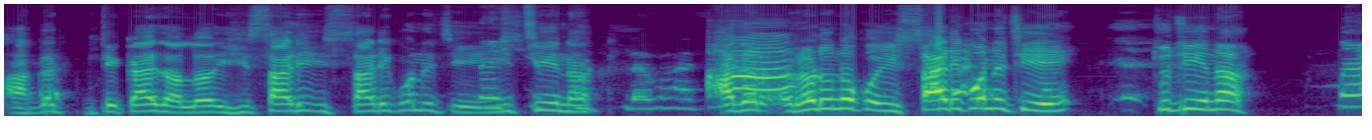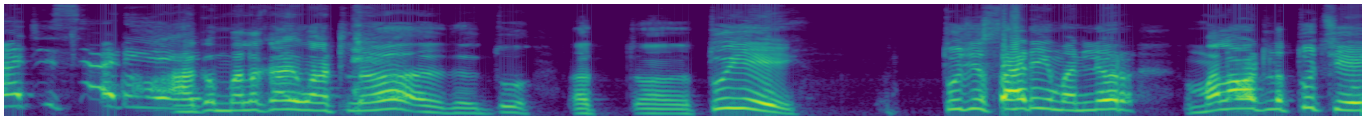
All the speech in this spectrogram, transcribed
अगं ते काय झालं? ही साडी ही साडी कोणाची आहे? हिची आहे ना? माझं. अगं रडू नको ही साडी कोणाची आहे? तुझी आहे ना? माझी साडी आहे. अगं मला काय वाटलं अं, तू अं, तू ये. तुझी साडी म्हणल्यावर मला वाटलं तूच आहे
